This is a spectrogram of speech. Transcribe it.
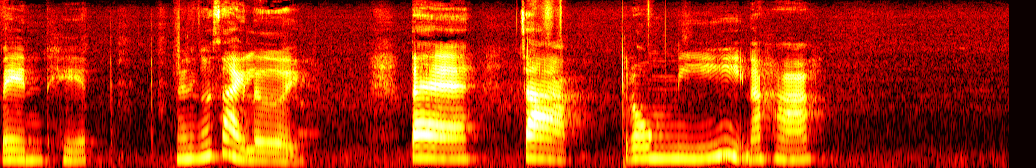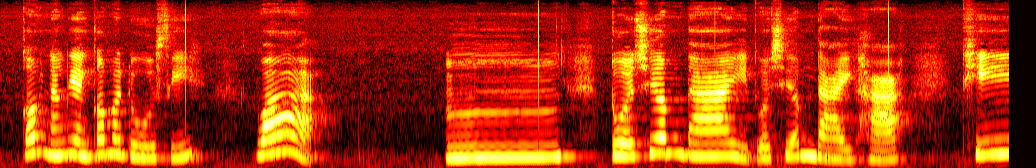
เป็นเท็จนั่นก็ใส่เลย แต่จากตรงนี้นะคะ ก็นักเรียนก็มาดูซิว่าอืมตัวเชื่อมใดตัวเชื่อมใดคะที่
